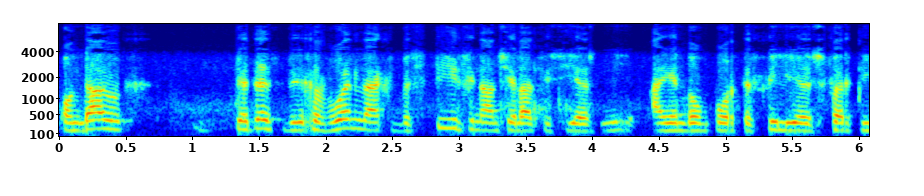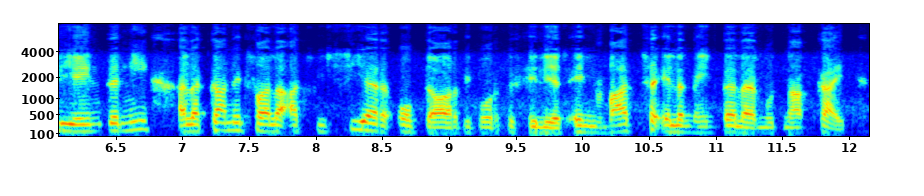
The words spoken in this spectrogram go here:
Onthou dit is die gewoonlik bestuur finansiële adviseurs nie eiendom portefeuilles vir kliënte nie. Hulle kan net vir hulle adviseer op daardie portefeuilles en watse elemente hulle moet na kyk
